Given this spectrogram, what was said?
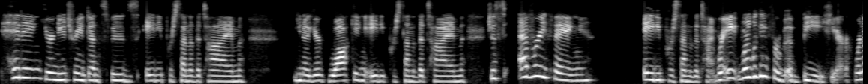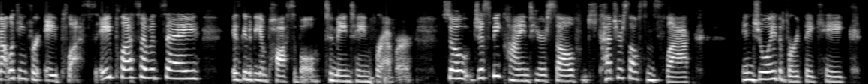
hitting your nutrient dense foods 80% of the time, you know, you're walking 80% of the time, just everything 80% of the time. We're we we're looking for a B here. We're not looking for A plus. A plus, I would say, is going to be impossible to maintain forever. So just be kind to yourself, cut yourself some slack, enjoy the birthday cake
